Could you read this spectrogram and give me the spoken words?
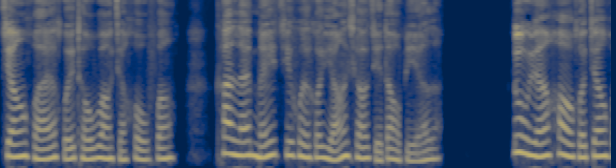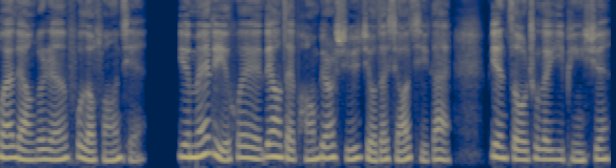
江淮回头望向后方。看来没机会和杨小姐道别了。陆元浩和江淮两个人付了房钱，也没理会晾在旁边许久的小乞丐，便走出了一品轩。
